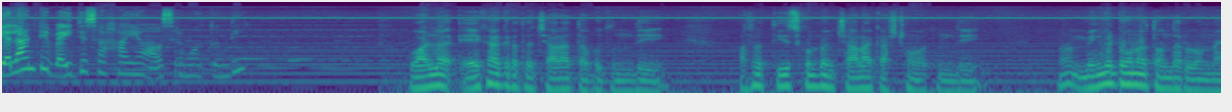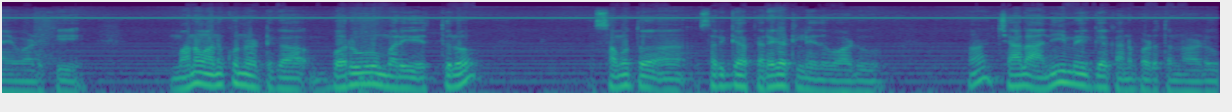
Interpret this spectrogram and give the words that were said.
ఎలాంటి వైద్య సహాయం అవసరమవుతుంది? వాళ్ళ ఏకాగ్రత చాలా తగ్గుతుంది. అసలు తీసుకుంటాం చాలా కష్టం అవుతుంది మింగటంలో తొందరలు ఉన్నాయి వాడికి. మనం అనుకున్నట్టుగా బరువు మరియు ఎత్తులో సమతో సరిగ్గా పెరగట్లేదు వాడు. చాలా అనీమిక్గా కనపడుతున్నాడు.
